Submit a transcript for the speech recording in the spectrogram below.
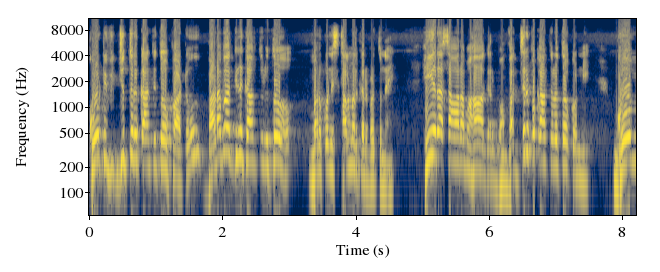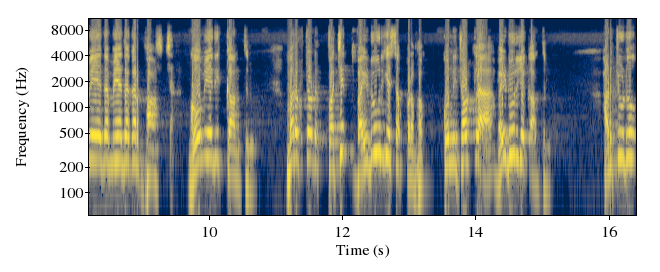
కోటి విద్యుత్తుల కాంతితో పాటు బడభగ్ని కాంతులతో మరికొన్ని స్థలములు కనబడుతున్నాయి. హీరసార మహాగర్భం వజ్రపు కాంతులతో కొన్ని. గోమేద మేద గర్భాశ్చ గోమేది కాంతులు. మరొక చోట క్వచిత్ వైడూర్య సప్రభం కొన్ని చోట్ల వైడూర్య కాంతులు. అడుచూడు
